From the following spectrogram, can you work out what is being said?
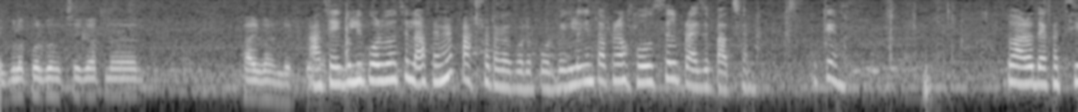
এগুলো করবে হচ্ছে যে আপনার 500 করে আচ্ছা এগুলি পড়বে হচ্ছে পাঁচশো টাকা করে পড়বে। এগুলো কিন্তু আপনারা হোলসেল প্রাইসে পাচ্ছেন। ওকে? তো আরও দেখাচ্ছি।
